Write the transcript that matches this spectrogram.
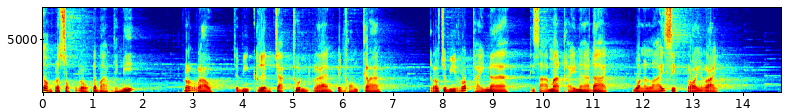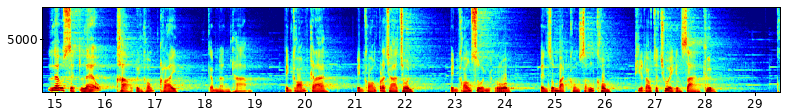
ต้องประสบโรคระบาดอย่างนี้ เพราะเราจะมีเครื่องจักรทุ่นแรงเป็นของกลาง เราจะมีรถไถนาที่สามารถไถนาได้วันละหลายสิบร้อยไร่ แล้วเสร็จแล้วข้าวเป็นของใคร กำนันถาม เป็นของกลาง เป็นของประชาชน เป็นของส่วนรวม เป็นสมบัติของสังคมที่เราจะช่วยกันสร้างขึ้น ค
